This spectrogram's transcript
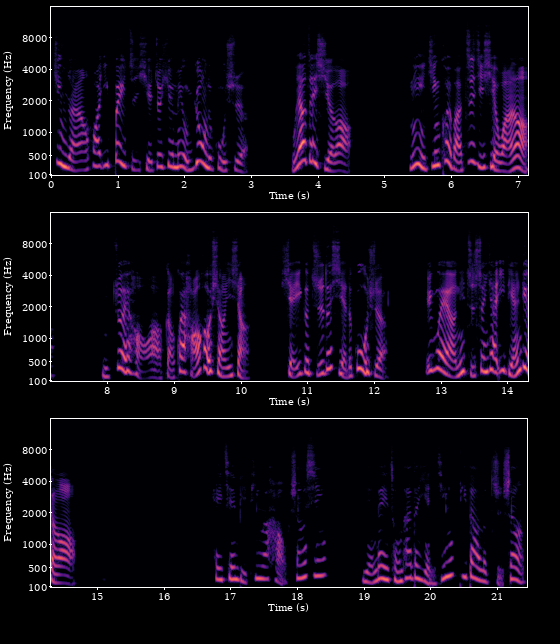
竟然花一辈子写这些没有用的故事，不要再写了！你已经快把自己写完了，你最好啊，赶快好好想一想，写一个值得写的故事，因为啊，你只剩下一点点了。”黑铅笔听了，好伤心。眼泪从他的眼睛滴到了纸上。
